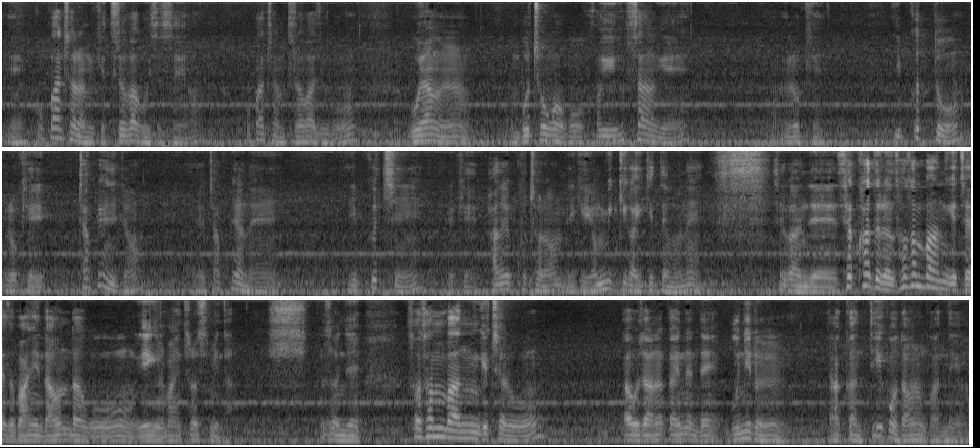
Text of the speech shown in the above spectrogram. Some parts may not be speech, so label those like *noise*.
예, 꽃반처럼 이렇게 들어가고 있었어요. 꽃반처럼 들어가지고, 모양을 모촉하고 거의 흡사하게, 어, 이렇게, 입 끝도 이렇게 짝편이죠. 예, 짝편에 입 끝이 이렇게 바늘코처럼 이렇게 연미끼가 있기 때문에 제가 이제 색화들은 서산반 개체에서 많이 나온다고 얘기를 많이 들었습니다. 그래서 이제 서산반 개체로 나오지 않을까 했는데 무늬를 약간 띄고 나오는 것 같네요.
